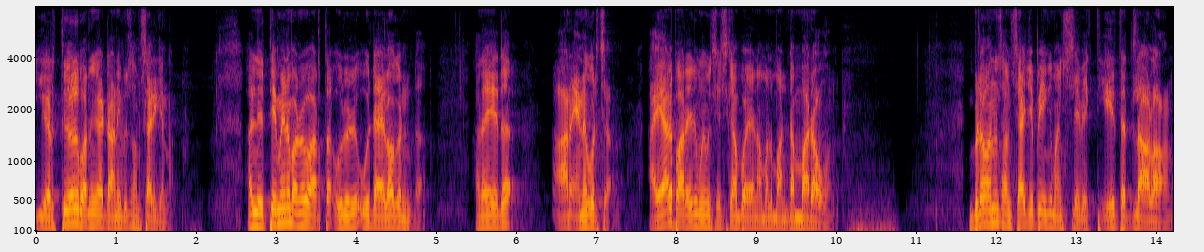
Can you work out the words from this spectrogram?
ഈ എർത്തുകൾ പറഞ്ഞു കേട്ടാണ് ഇവർ സംസാരിക്കുന്നത്. അതിൽ നിത്യമേന പറഞ്ഞ വാർത്ത ഒരു ഒരു ഡയലോഗുണ്ട് അതായത് ആ എന്നെക്കുറിച്ച് അയാൾ പറയുന്നത് വിശ്വസിക്കാൻ പോയാൽ നമ്മൾ മണ്ടന്മാരാവും. ഇവിടെ വന്ന് സംസാരിച്ചപ്പോൾ എനിക്ക് മനസ്സിലായ വ്യക്തി ഏത് തരത്തിലുള്ള ആളാണ്.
